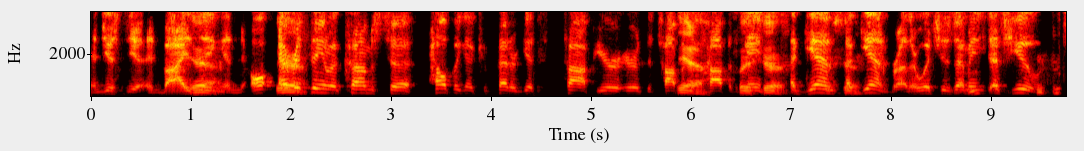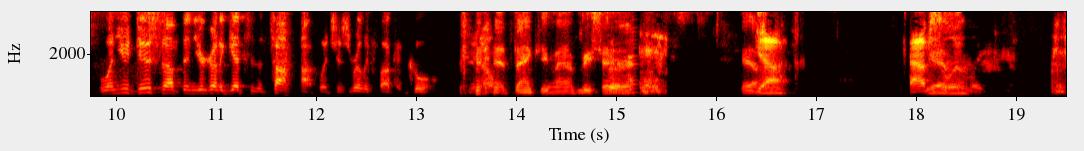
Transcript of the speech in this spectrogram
and just advising yeah. and all, yeah. everything that comes to helping a competitor get to the top. You're, you're at the top yeah, of the top of the game sure. again, sure. again, brother. Which is, I mean, mm-hmm. that's you. when you do something, you're going to get to the top, which is really fucking cool. You know? Thank you, man. Appreciate it. Yeah, yeah, absolutely.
